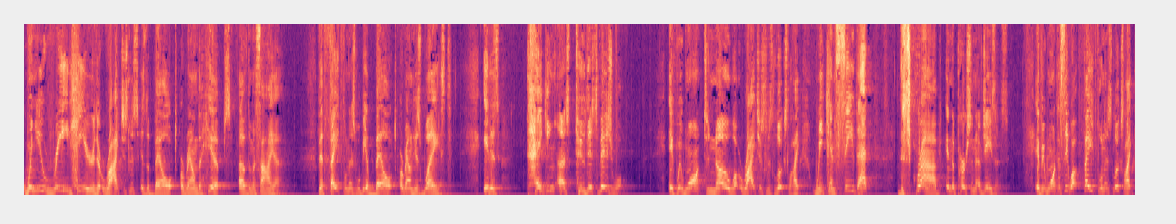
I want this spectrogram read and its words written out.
When you read here that righteousness is a belt around the hips of the Messiah, that faithfulness will be a belt around his waist, it is taking us to this visual. If we want to know what righteousness looks like, we can see that described in the person of Jesus. If we want to see what faithfulness looks like,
